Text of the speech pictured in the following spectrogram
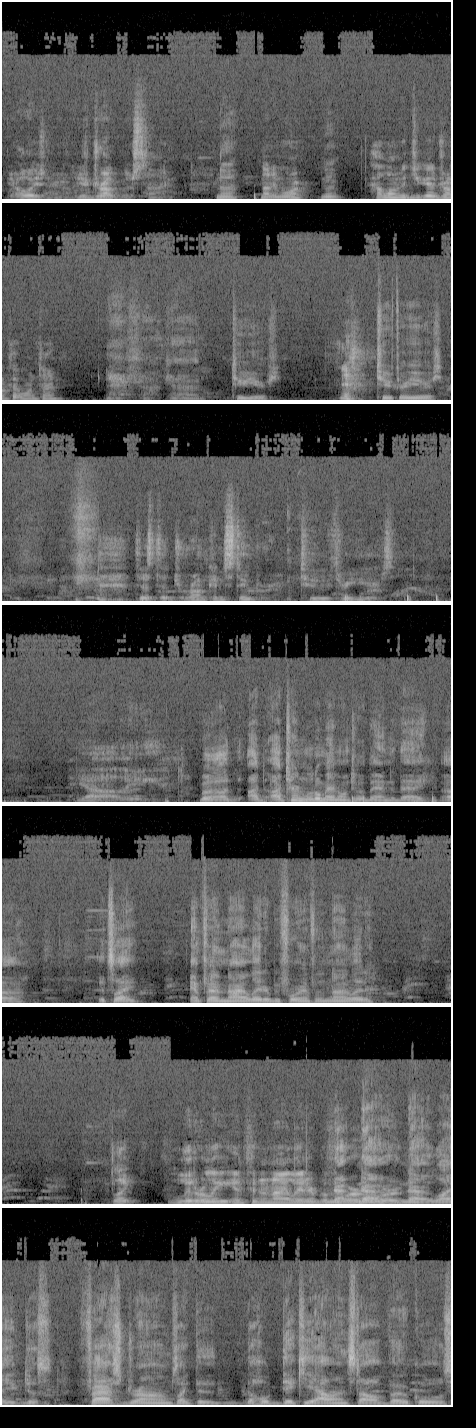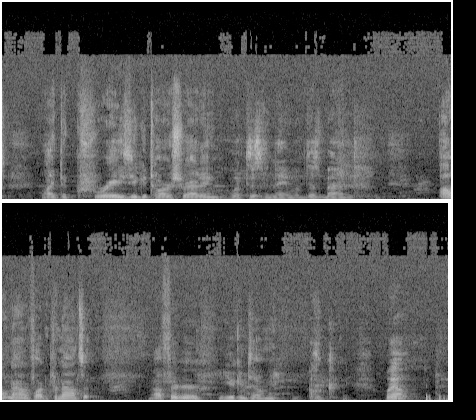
you're always in your- you're drunk most of the time. No, Not anymore. no. How long did you go drunk that one time? Fuck, uh, two years. Yeah. two, three years. Just a drunken stupor. Two, three years. Golly. But I, I, I turned Little Man onto a band today. Uh, it's like Infant Annihilator before Infant Annihilator. Like literally Infant Annihilator before, no, or no, like just fast drums, like the the whole Dickie Allen style vocals, like the crazy guitar shredding. what is the name of this band? I don't know how to fucking pronounce it. I figure you can tell me. Well,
